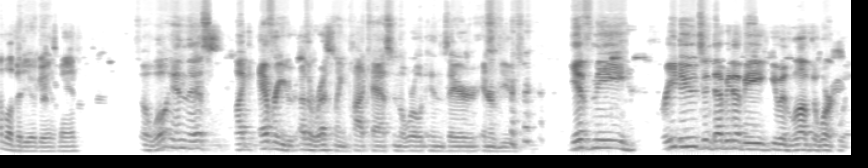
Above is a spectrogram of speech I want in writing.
I love video games, man. So we'll end this like every other wrestling podcast in the world ends their interviews. Give me three dudes in WWE you would love to work with,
